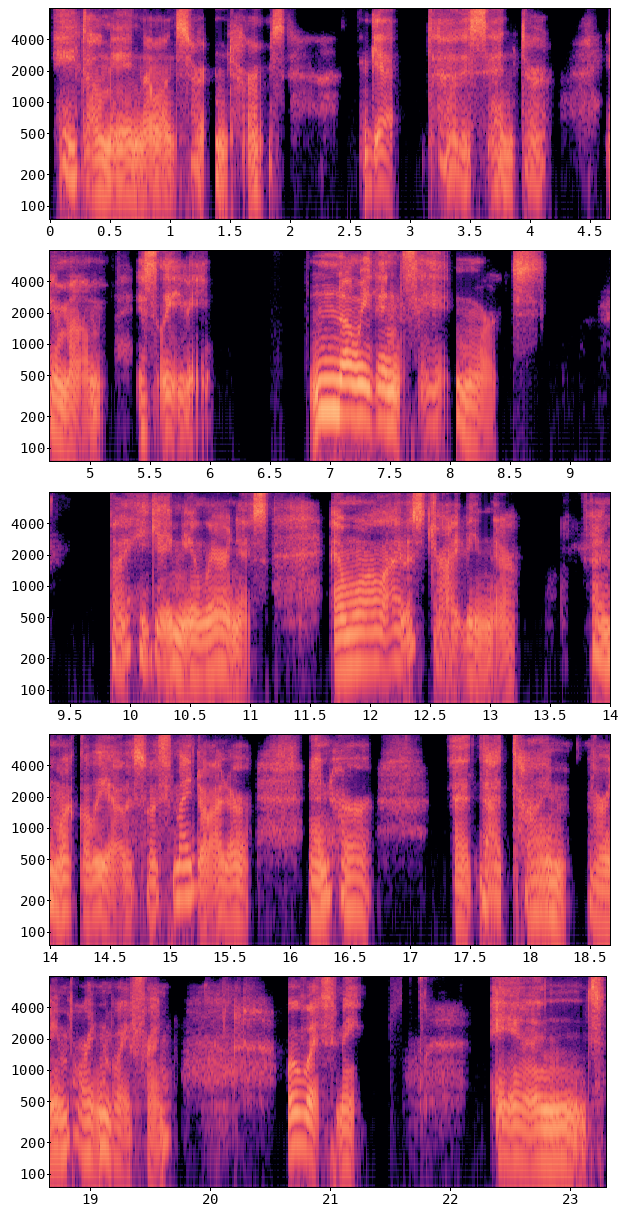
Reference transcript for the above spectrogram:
He told me in no uncertain terms, get to the center. Your mom is leaving. No, he didn't say it in words, but he gave me awareness. And while I was driving there, and luckily I was with my daughter and her, at that time, very important boyfriend, were with me. And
